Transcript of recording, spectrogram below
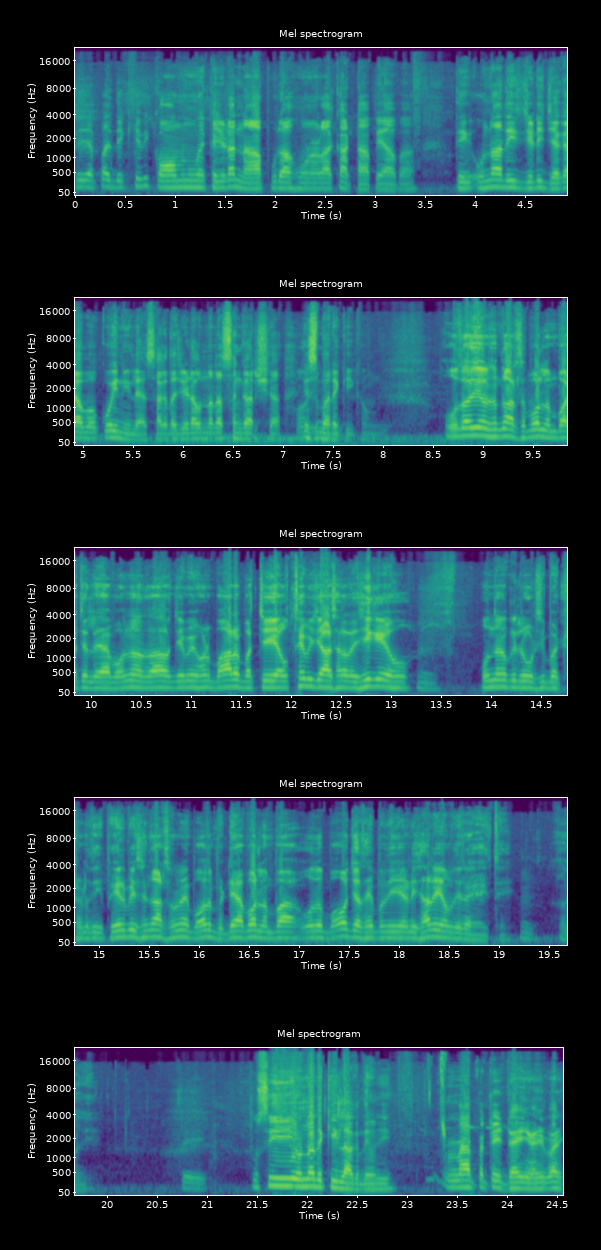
ਤੇ ਆਪਾਂ ਦੇਖੀਏ ਵੀ ਕੌਮ ਨੂੰ ਇੱਕ ਜਿਹੜਾ ਨਾ ਪੂਰਾ ਹੋਣ ਵਾਲਾ ਘਾਟਾ ਪਿਆ ਵਾ ਤੇ ਉਹਨਾਂ ਦੀ ਜਿਹੜੀ ਜਗ੍ਹਾ ਵਾ ਉਹ ਕੋਈ ਨਹੀਂ ਲੈ ਸਕਦਾ ਜਿਹੜਾ ਉਹਨਾਂ ਦਾ ਸੰਘਰਸ਼ ਆ। ਇਸ ਬਾਰੇ ਕੀ ਕਹੋਗੇ? ਉਹਦਾ ਜੀ ਸੰਘਰਸ਼ ਬਹੁਤ ਲੰਬਾ ਚੱਲਿਆ ਵਾ ਉਹਨਾਂ ਦਾ ਜਿਵੇਂ ਹੁਣ ਬਾਹਰ ਬੱਚੇ ਆ ਉੱਥੇ ਵੀ ਜਾ ਸਕਦੇ ਸੀਗੇ ਉਹ। ਉਹਨਾਂ ਨੂੰ ਕੋਈ ਲੋੜ ਸੀ ਬੈਠਣ ਦੀ? ਫਿਰ ਵੀ ਸੰਘਰਸ਼ ਉਹਨੇ ਬਹੁਤ ਵਿੱਢਿਆ ਬਹੁਤ ਲੰਬਾ ਉਦੋਂ ਬਹੁਤ ਜਥੇਬੰਦੀਆਂ ਜਾਣੀ ਸਾਰੇ ਆਉਂਦੇ ਰਹੇ ਇੱਥੇ। ਹਾਂਜੀ। ਤੇ ਤੁਸੀਂ ਉਹਨਾਂ ਦੇ ਕੀ ਲੱਗਦੇ ਹੋ ਜੀ? ਮੈਂ ਭਤੀਜਾ ਹੀ ਹਾਂ ਜੀ ਬਸ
